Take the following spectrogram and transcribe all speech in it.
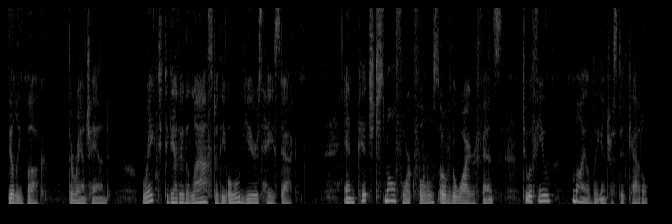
Billy Buck, the ranch hand, raked together the last of the old year's haystack and pitched small forkfuls over the wire fence to a few mildly interested cattle.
